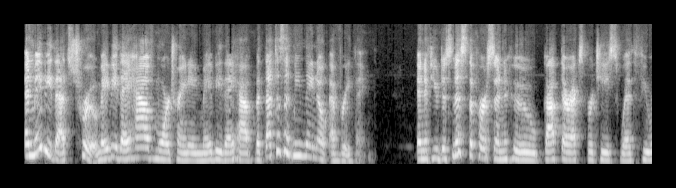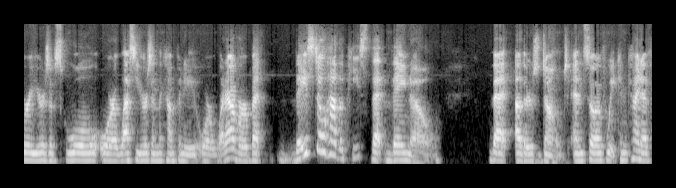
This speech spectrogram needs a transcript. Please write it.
and maybe that's true, maybe they have more training, maybe they have, but that doesn't mean they know everything and if you dismiss the person who got their expertise with fewer years of school or less years in the company or whatever, but they still have a piece that they know that others don't. And so if we can kind of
